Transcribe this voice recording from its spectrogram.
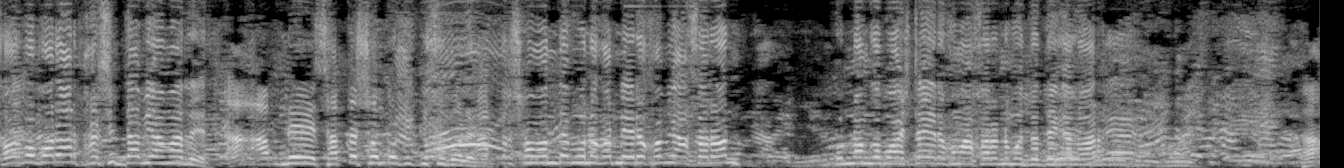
সর্ববড় আর ফাঁসির দাবি আমাদের। আপনি সাত্তার সম্পর্কে কিছু বলেন। সম্বন্ধে মনে করেন এরকমই আচরণ পূর্ণাঙ্গ বয়সটা এরকম আচরণের মধ্যে দিয়ে গেল আর। হ্যাঁ,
